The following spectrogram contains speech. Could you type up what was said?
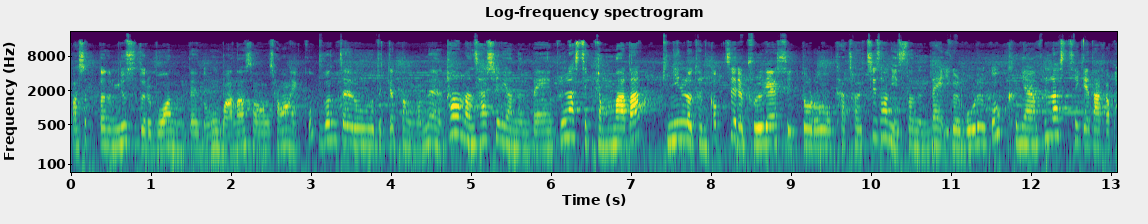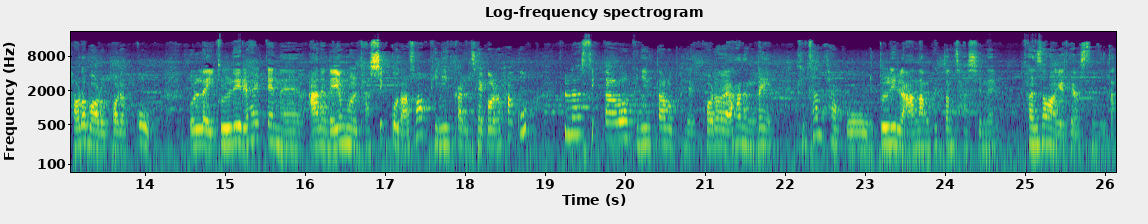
마셨던 음료수들을 모았는데 너무 많아서 당황했고 두 번째로 느꼈던 거는 처음 한 사실이었는데 플라스틱 병마다 비닐로 된 껍질을 분리할 수 있도록 다 절취선이 있었는데 이걸 모르고 그냥 플라스틱에다가 바로바로 버렸고 원래 이 분리를 할 때는 안에 내용물을 다 씻고 나서 비닐가를 제거를 하고 플라스틱 따로 비닐 따로 배- 버려야 하는데 귀찮다고 분리를 안 하고 했던 자신을 반성하게 되었습니다.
